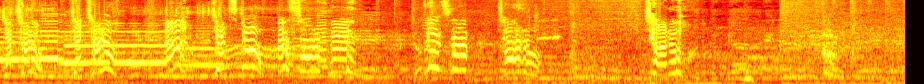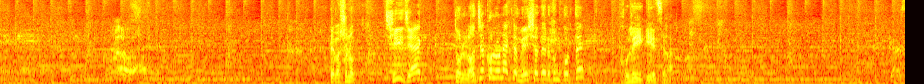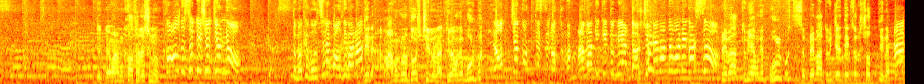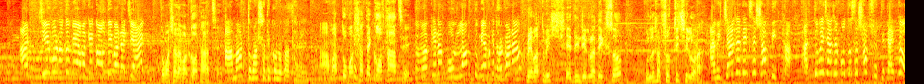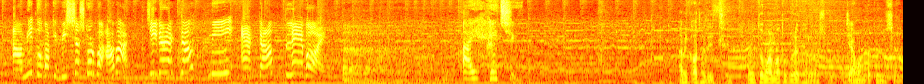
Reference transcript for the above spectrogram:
জ্যাক ছাড়ো! জ্যাক ছাড়ো! জ্যাক ছাড়ো প্লিজ প্লিজ ছাড়ো। এবার শোনো। ছি জ্যাক তোর লজ্জা করল না একটা মেয়ের সাথে এরকম করতে? ভুলেই গিয়েছিলাম। আমার কথাটা শোনো। কল দিছো কিসের জন্য? তোমাকে বলছি না কল দিবা না? দিন আমার কোনো দোষ ছিল না তুমি আমাকে ভুল লজ্জা আমাকে কি তুমি আর দশজনের মতো মনে করছ? প্রেমা তুমি আমাকে ভুল বুঝতেছো। প্রেমা তুমি যেটা দেখছ সত্যি না। আর জীবনও তুমি আমাকে কল দিবা না জ্যাক। তোমার সাথে আমার কথা আছে। আমার তোমার সাথে কোনো কথা নেই। আমার তোমার সাথে কথা আছে। তোমাকে না বললাম তুমি আমাকে ধরবা না? প্রেমা তুমি সেদিন যেগুলো দেখছ ওগুলো সব সত্যি ছিল না। আমি যা যা দেখছি সব মিথ্যা। আর তুমি যা যা বলতেছো সব সত্যি তাই তো? আমি তোমাকে বিশ্বাস করব আবার চিটার একটা মি একটা playboy I hate you আমি কথা দিচ্ছি। আমি তোমার মতো করে ভালোবাসবো যেমনটা তুমি চান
